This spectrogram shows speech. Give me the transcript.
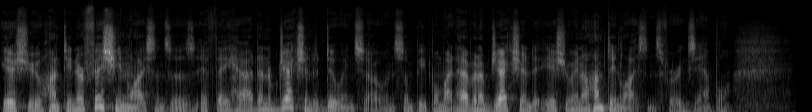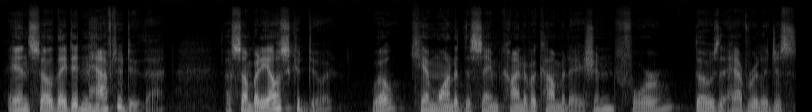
issue hunting or fishing licenses if they had an objection to doing so. And some people might have an objection to issuing a hunting license, for example. And so they didn't have to do that. Uh, somebody else could do it. Well, Kim wanted the same kind of accommodation for those that have religious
